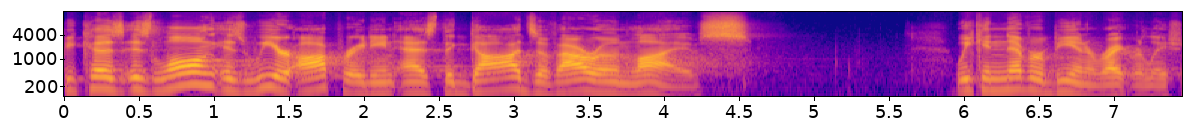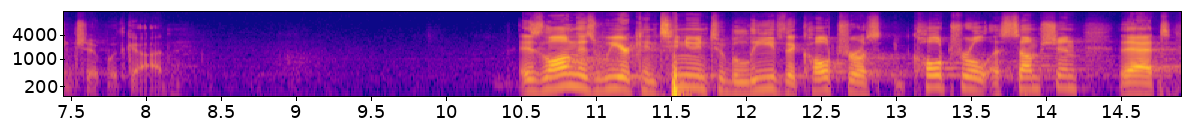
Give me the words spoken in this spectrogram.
Because as long as we are operating as the gods of our own lives, we can never be in a right relationship with God. As long as we are continuing to believe the cultural, cultural assumption that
